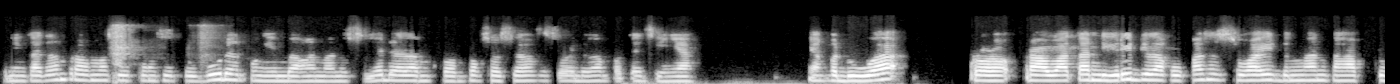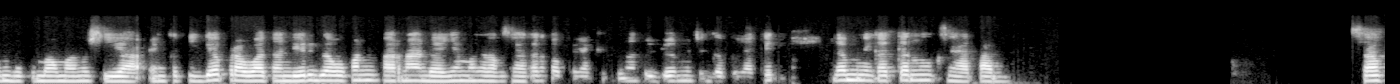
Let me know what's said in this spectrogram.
peningkatan promosi fungsi tubuh dan pengimbangan manusia dalam kelompok sosial sesuai dengan potensinya. Yang kedua, perawatan diri dilakukan sesuai dengan tahap tumbuh kembang manusia. Yang ketiga, perawatan diri dilakukan karena adanya masalah kesehatan atau penyakit dengan tujuan mencegah penyakit dan meningkatkan kesehatan. Self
